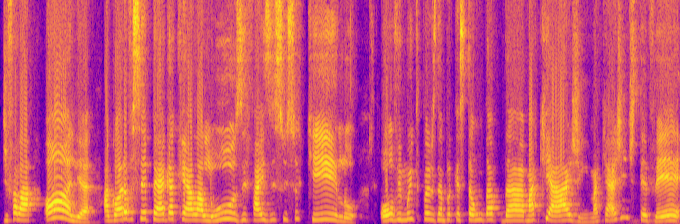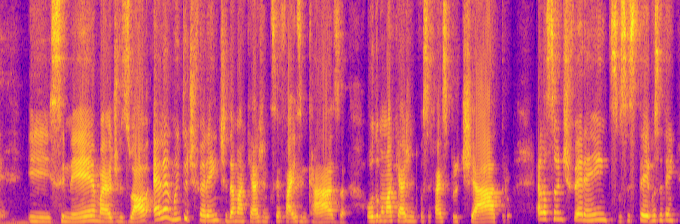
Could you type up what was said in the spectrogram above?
de falar: olha, agora você pega aquela luz e faz isso, isso, aquilo. Houve muito, por exemplo, a questão da, da maquiagem. Maquiagem de TV e cinema, audiovisual, ela é muito diferente da maquiagem que você faz em casa, ou de uma maquiagem que você faz para o teatro. Elas são diferentes. Você tem, você tem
